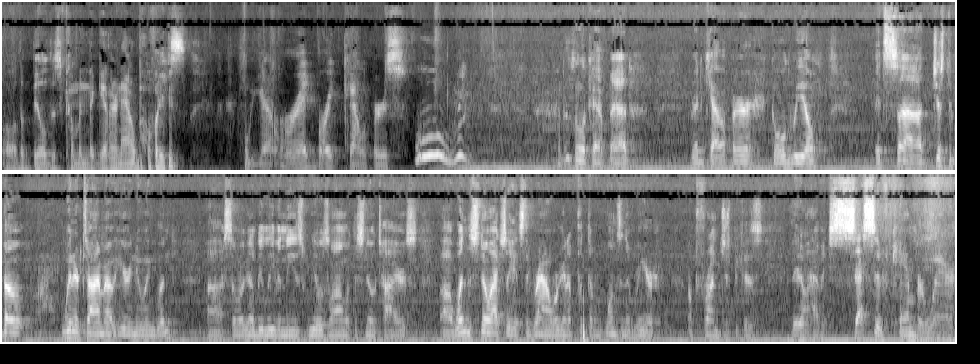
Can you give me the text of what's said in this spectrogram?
Oh, the build is coming together now, boys. We got red brake calipers. Woo! It doesn't look half bad. red caliper, gold wheel. It's uh, just about winter time out here in New England. Uh, so we're gonna be leaving these wheels on with the snow tires. Uh, when the snow actually hits the ground, we're gonna put the ones in the rear up front just because they don't have excessive camber wear.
